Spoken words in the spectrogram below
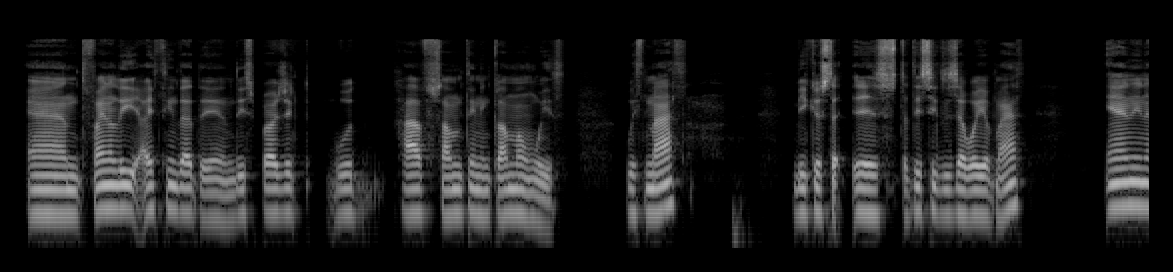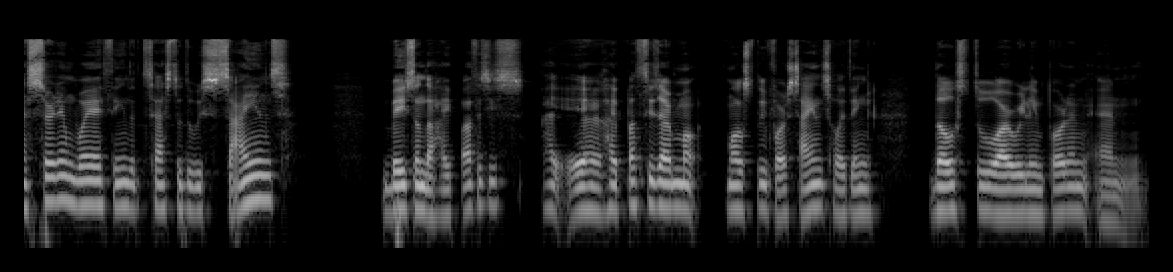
And finally, I think that uh, this project would have something in common with with math because statistics is a way of math, and in a certain way, I think that has to do with science based on the hypothesis. Hi, uh, hypotheses are mo- mostly for science, so I think those two are really important, and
